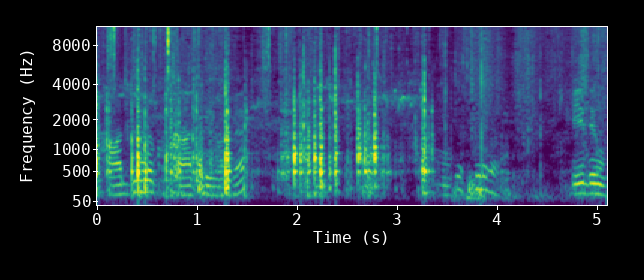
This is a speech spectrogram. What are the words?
খাওয়ার জন্য খুব তাড়াতাড়ি হবে। এই দেখুন।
